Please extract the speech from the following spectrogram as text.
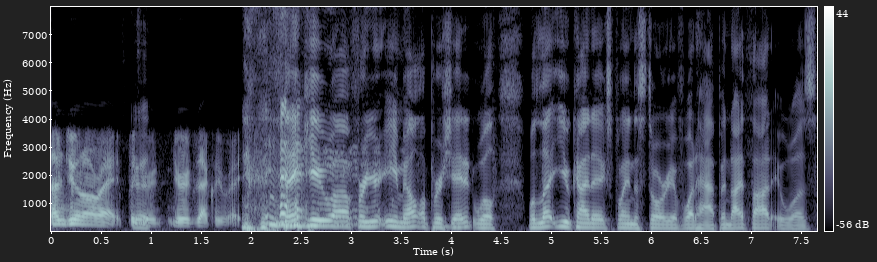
I'm doing all right, but Good. you're you're exactly right. Thank you uh, for your email. Appreciate it. We'll we'll let you kind of explain the story of what happened. I thought it was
